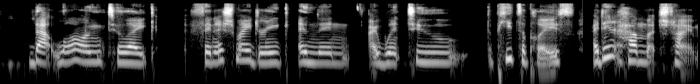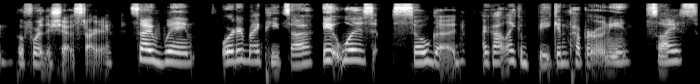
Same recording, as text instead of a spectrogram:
that long to like finish my drink and then I went to the pizza place. I didn't have much time before the show started. So I went ordered my pizza. It was so good. I got like a bacon pepperoni slice.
